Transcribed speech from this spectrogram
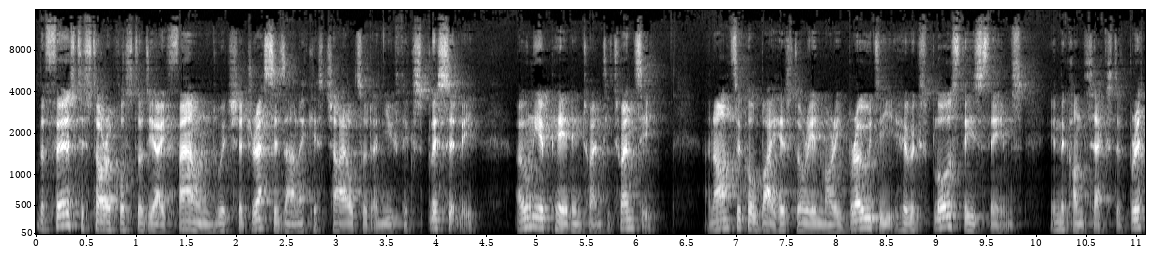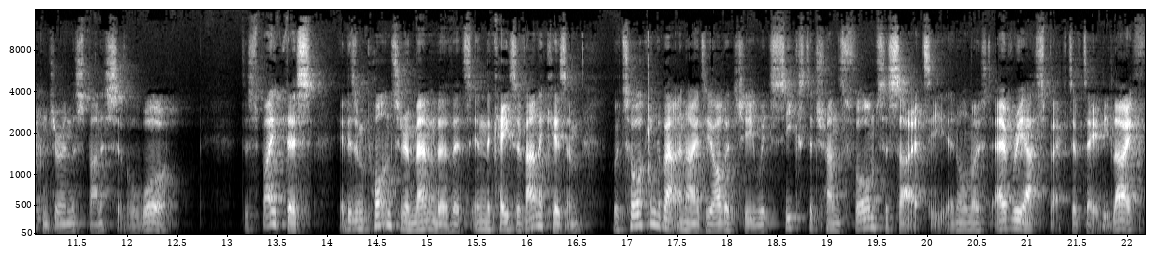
the first historical study I found which addresses anarchist childhood and youth explicitly only appeared in 2020, an article by historian Murray Brodie who explores these themes in the context of Britain during the Spanish Civil War. Despite this, it is important to remember that in the case of anarchism, we're talking about an ideology which seeks to transform society in almost every aspect of daily life.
